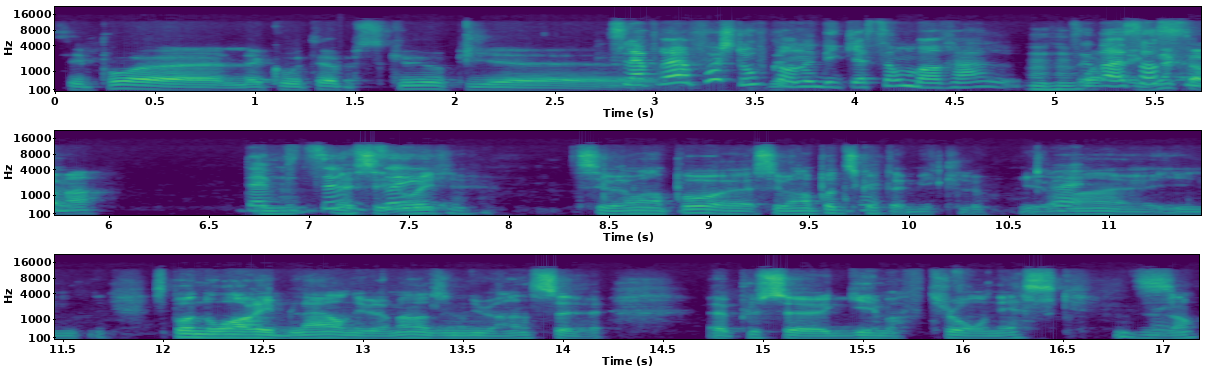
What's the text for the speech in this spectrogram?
c'est pas euh, le côté obscur, puis... euh, C'est la première fois, je trouve, qu'on a des questions morales. Mhm. Tu sais, ouais, dans le sens où, exactement. d'habitude, Mais tu c'est oui, c'est vraiment pas euh, c'est vraiment pas dichotomique là. Il Ouais. vraiment, euh, une- c'est pas noir et blanc, on est vraiment dans une nuance euh, euh, plus euh, Game of Thrones-esque, disons.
